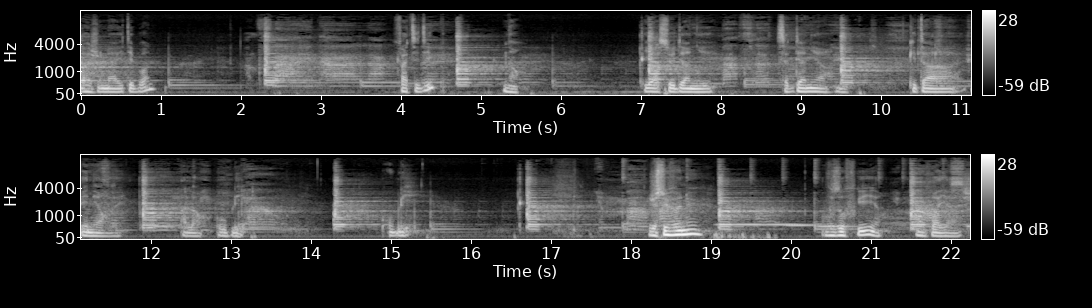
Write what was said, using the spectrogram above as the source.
La journée a été bonne? Fatidique? Non. Il y a ce dernier, cette dernière non, qui t'a énervé. Alors, oublie. Oublie. Je suis venu vous offrir un voyage.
